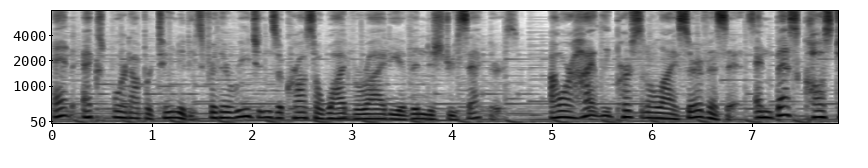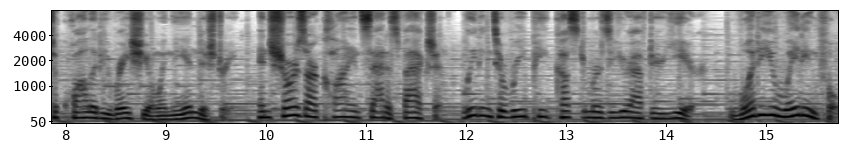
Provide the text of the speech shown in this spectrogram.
and export opportunities for their regions across a wide variety of industry sectors. Our highly personalized services and best cost to quality ratio in the industry ensures our client satisfaction, leading to repeat customers year after year. What are you waiting for?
